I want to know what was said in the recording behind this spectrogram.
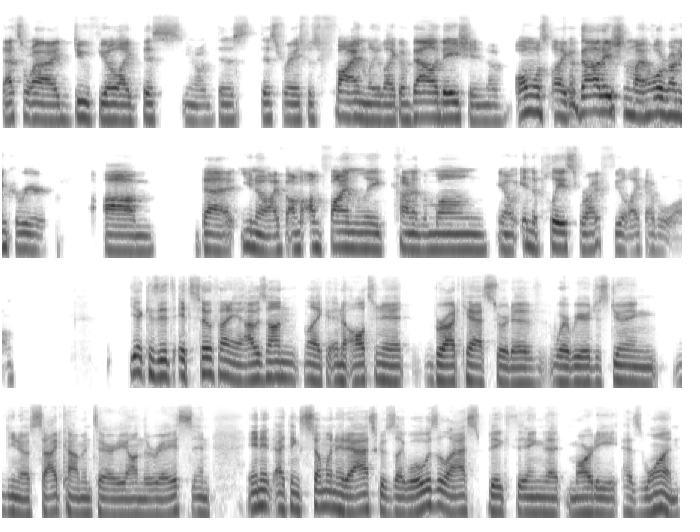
that's why I do feel like this you know this this race was finally like a validation of almost like a validation of my whole running career. Um, that you know i I'm I'm finally kind of among you know in the place where I feel like I belong Yeah, because it's it's so funny. I was on like an alternate broadcast, sort of, where we were just doing you know side commentary on the race, and in it, I think someone had asked was like, "What was the last big thing that Marty has won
